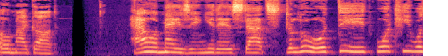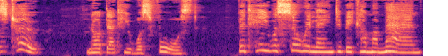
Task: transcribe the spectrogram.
O my God. How amazing it is that the Lord did what he was told, not that he was forced, but he was so willing to become a man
